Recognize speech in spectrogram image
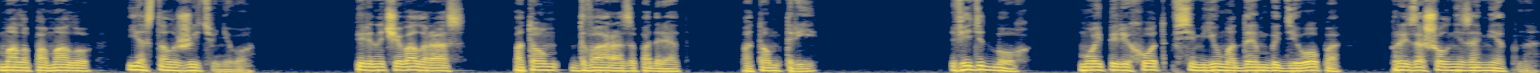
Мало-помалу я стал жить у него. Переночевал раз, потом два раза подряд, потом три. Видит Бог, мой переход в семью Мадембы Диопа произошел незаметно.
